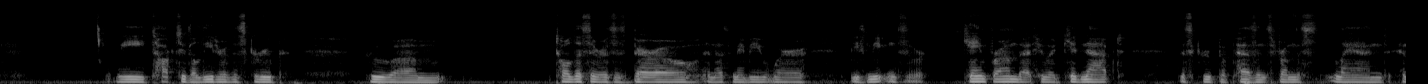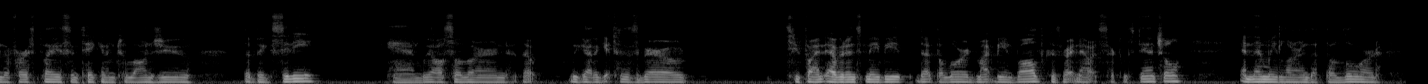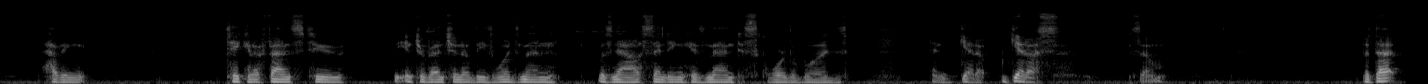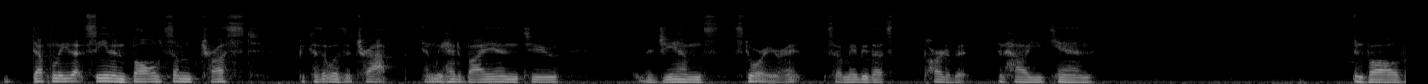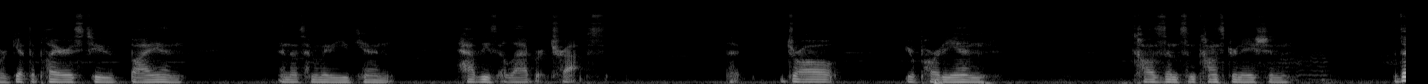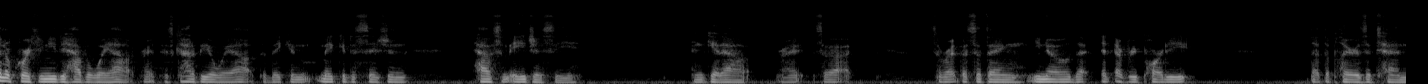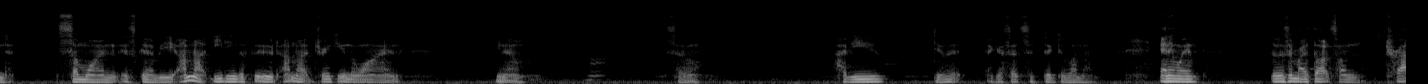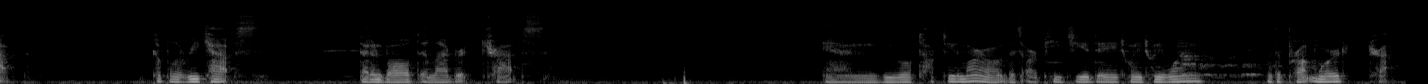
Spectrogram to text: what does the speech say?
We talked to the leader of this group, who um, told us there was this barrow, and that's maybe where these mutants were, came from. That who had kidnapped this group of peasants from this land in the first place and taken them to Lon'ju, the big city. And we also learned that we got to get to this barrow to find evidence maybe that the Lord might be involved because right now it's circumstantial. And then we learned that the Lord, having taken offense to the intervention of these woodsmen, was now sending his men to score the woods and get up, get us. So but that definitely that scene involved some trust because it was a trap and we had to buy into the GM's story, right? So maybe that's part of it and how you can involve or get the players to buy in. And that's how maybe you can have these elaborate traps that draw your party in, cause them some consternation, but then, of course, you need to have a way out, right? There's got to be a way out that they can make a decision, have some agency, and get out, right? So, I, so right, that's the thing. You know that at every party that the players attend, someone is going to be, I'm not eating the food, I'm not drinking the wine, you know. So, how do you do it? I guess that's a big dilemma. Anyway, those are my thoughts on trap A couple of recaps that involved elaborate traps. And we will talk to you tomorrow. That's RPG a Day 2021 with a prompt word trap.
